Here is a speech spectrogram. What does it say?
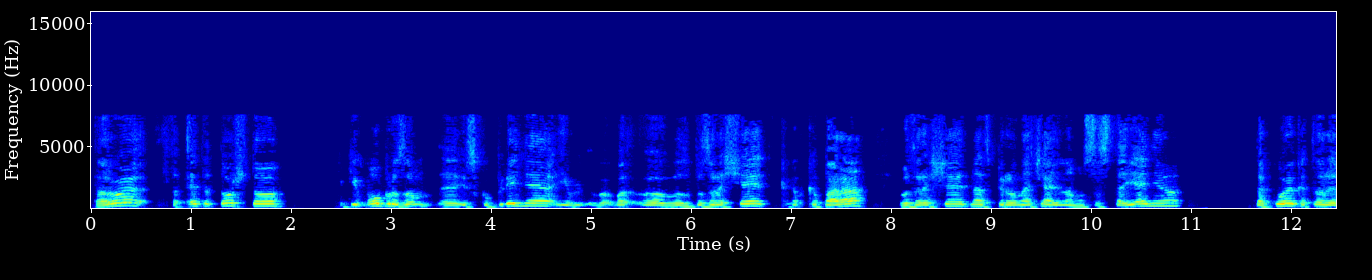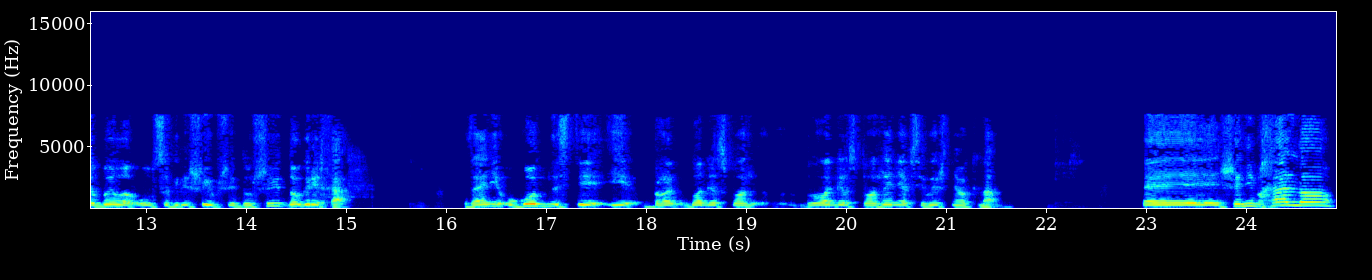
Второе, это то, что таким образом э, искупление возвращает, капара возвращает нас к первоначальному состоянию, такое, которое было у согрешившей души до греха. Состояние угодности и благорасположения Всевышнего к нам. Э, Шенимхалло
